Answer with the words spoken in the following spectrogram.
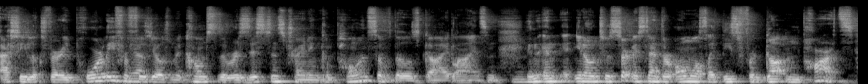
actually looks very poorly for yeah. physios when it comes to the resistance training components of those guidelines. And, mm-hmm. and, and, you know, to a certain extent, they're almost like these forgotten parts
